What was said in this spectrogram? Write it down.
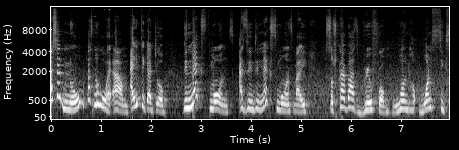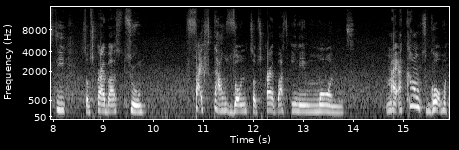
I said no, that's not who I am. I take a job. The next month, as in the next month, my subscribers grew from 160 subscribers to 5,000 subscribers in a month. My account got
